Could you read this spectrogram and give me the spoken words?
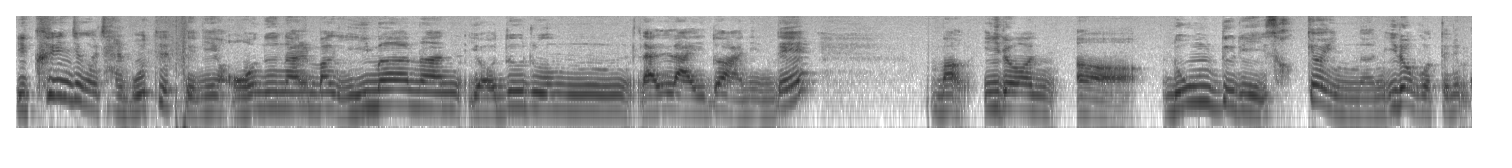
이 크렌징을 잘 못했더니 어느 날 막 이만한 여드름 날 나이도 아닌데 막 이런 어 농들이 섞여 있는 이런 것들이 막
